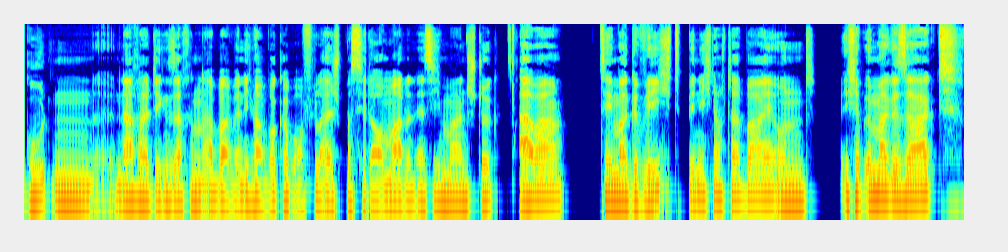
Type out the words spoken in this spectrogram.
guten, äh, nachhaltigen Sachen. Aber wenn ich mal Bock habe auf Fleisch, passiert auch mal, dann esse ich mal ein Stück. Aber Thema Gewicht bin ich noch dabei und ich habe immer gesagt,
